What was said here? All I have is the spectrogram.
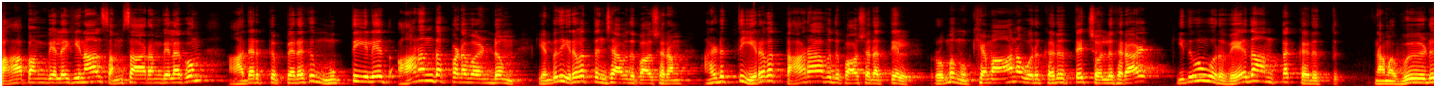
பாபம் விலகினால் சம்சாரம் விலகும் அதற்கு பிறகு முக்தியிலே ஆனந்தப்பட வேண்டும் என்பது இருபத்தஞ்சாவது பாசுரம். அடுத்து இருபத்தாறாவது பாசுரத்தில் ரொம்ப முக்கியமான ஒரு கருத்தை சொல்லுகிறாள். இதுவும் ஒரு வேதாந்த கருத்து. நம்ம வீடு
